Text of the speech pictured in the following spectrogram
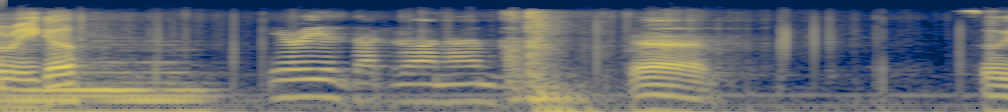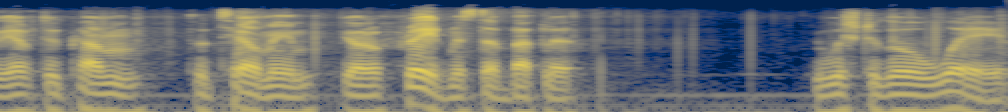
Rigo? Here he is, Dr. Arnheim. Ah. So you have to come to tell me you're afraid, Mr. Buckler. You wish to go away.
